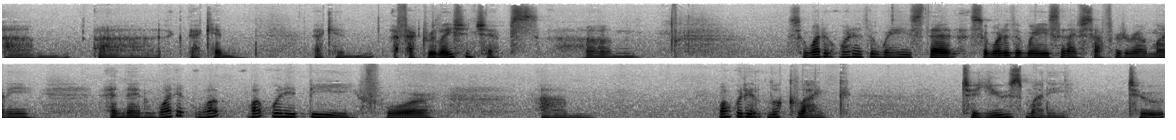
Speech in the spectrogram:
Um, uh, that can that can affect relationships. Um, so what are, what are the ways that so what are the ways that I've suffered around money, and then what it, what what would it be for um, what would it look like to use money to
